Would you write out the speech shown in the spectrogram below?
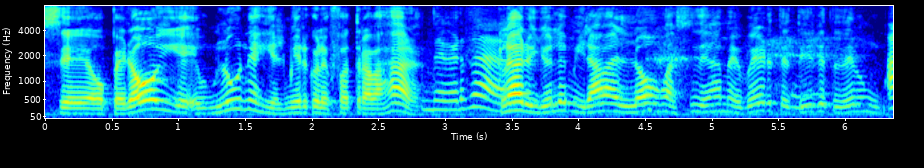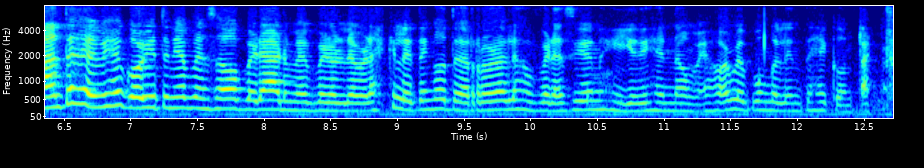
se operó y, eh, un lunes y el miércoles fue a trabajar. ¿De verdad? Claro, y yo le miraba el ojo así, déjame verte, tiene que tener un... Antes de mi yo tenía pensado operarme, pero la verdad es que le tengo terror a las operaciones y yo dije, no, mejor me pongo lentes de contacto.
